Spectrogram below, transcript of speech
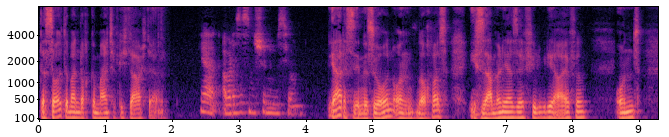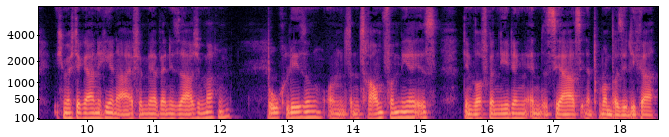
das sollte man doch gemeinschaftlich darstellen. Ja, aber das ist eine schöne Mission. Ja, das ist die Mission und noch was. Ich sammle ja sehr viel über die Eifel und ich möchte gerne hier in der Eifel mehr Vernissage machen, Buchlesung und ein Traum von mir ist, den Wolfgang Nieding Ende des Jahres in der Pommern Basilika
